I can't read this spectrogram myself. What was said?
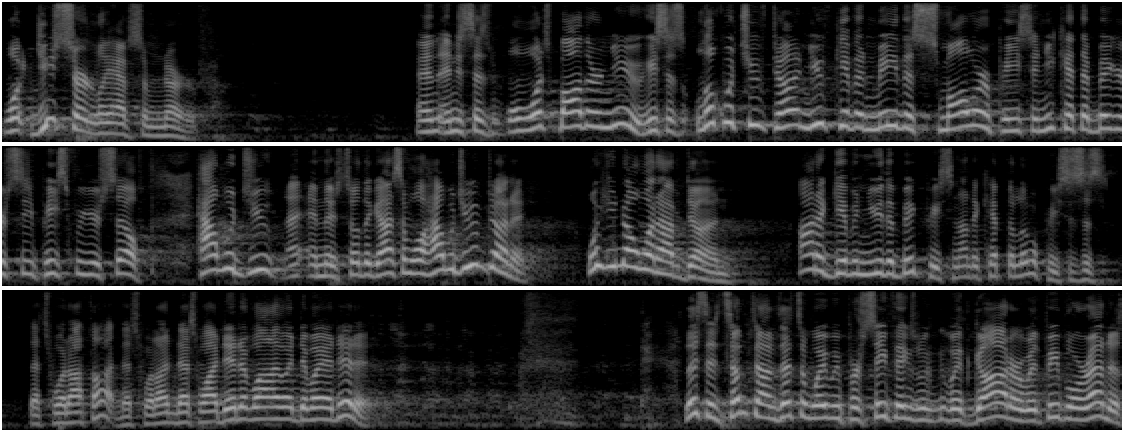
Well, you certainly have some nerve. And, and he says, Well, what's bothering you? He says, Look what you've done. You've given me the smaller piece and you kept the bigger piece for yourself. How would you? And so the guy said, Well, how would you have done it? Well, you know what I've done. I'd have given you the big piece and I'd have kept the little piece. He says, That's what I thought. That's, what I, that's why I did it while I, the way I did it. Listen, sometimes that's the way we perceive things with, with God or with people around us.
